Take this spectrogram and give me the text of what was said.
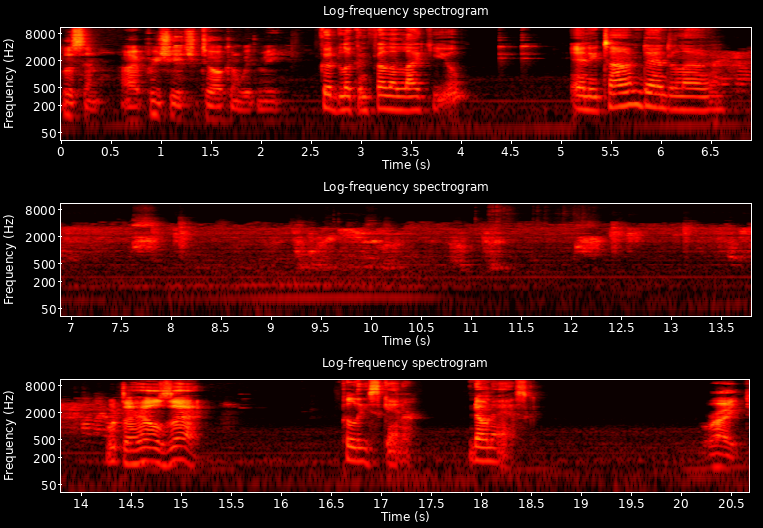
Listen, I appreciate you talking with me. Good looking fella like you. Anytime, Dandelion. What the hell's that? Police scanner. Don't ask. Right.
